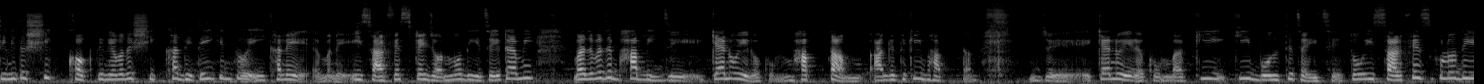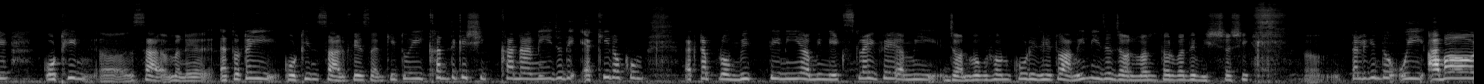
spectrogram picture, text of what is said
তিনি তো শিক্ষক, তিনি আমাদের শিক্ষা দিতেই কিন্তু এইখানে মানে এই সারফেসটাই জন্ম দিয়েছে। এটা আমি মাঝে মাঝে ভাবি যে কেন এরকম? ভাবতাম, আগে থেকেই ভাবতাম। যে কেন এরকম বা কি কি বলতে চাইছে? তো এই সারফেসগুলো দিয়ে কঠিন মানে এতটাই কঠিন সারফেস আর কি। তো এইখান থেকে শিক্ষা না নিয়ে যদি একই রকম একটা প্রবৃত্তি নিয়ে আমি নেক্সট লাইফে আমি জন্মগ্রহণ করি, যেহেতু আমি নিজে জন্মান্তরবাদে বিশ্বাসী তাহলে কিন্তু ওই আবার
